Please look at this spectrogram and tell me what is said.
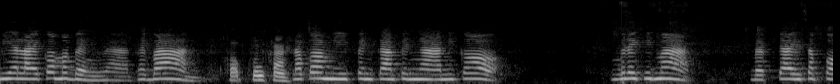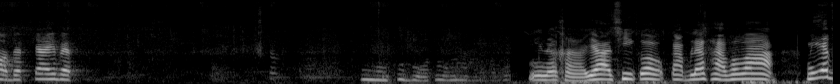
มีอะไรก็มาแบ่งอ่าให้บ้าน ขอบคุณค่ะ แล้วก็มีเป็นการเป็นงานนี่ก็ ไม่ได้คิดมาก แบบใจสปอร์ตแบบใจแบบ นี่ไงผู้โบโทรมานี่นะคะย่าอาชีก็กลับแล้วค่ะ เพราะว่ามีเอฟ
